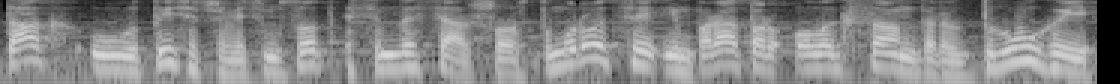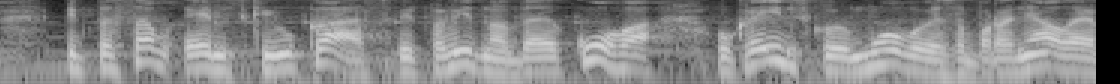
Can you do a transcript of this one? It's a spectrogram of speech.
Так, у 1876 році імператор Олександр II підписав Емський указ, відповідно до якого українською мовою забороняли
